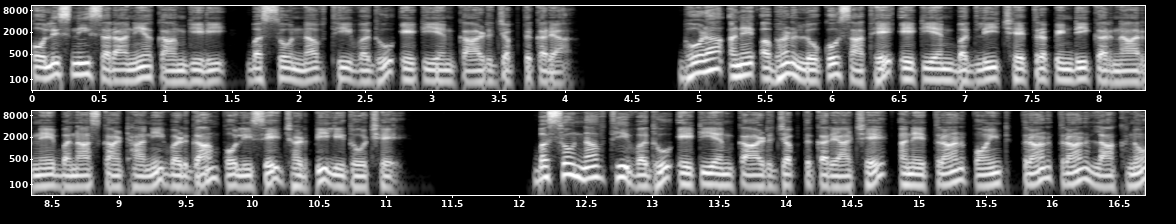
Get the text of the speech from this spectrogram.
પોલીસની સરાહનીય કામગીરી બસો નવથી વધુ એટીએમ કાર્ડ જપ્ત કર્યા. ભોળા અને અભણ લોકો સાથે એટીએમ બદલી છેતરપિંડી કરનારને બનાસકાંઠાની વડગામ પોલીસે ઝડપી લીધો છે. બસો નવથી વધુ એટીએમ કાર્ડ જપ્ત કર્યા છે અને ત્રણ પોઈન્ટ ત્રણ ત્રણ લાખનો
